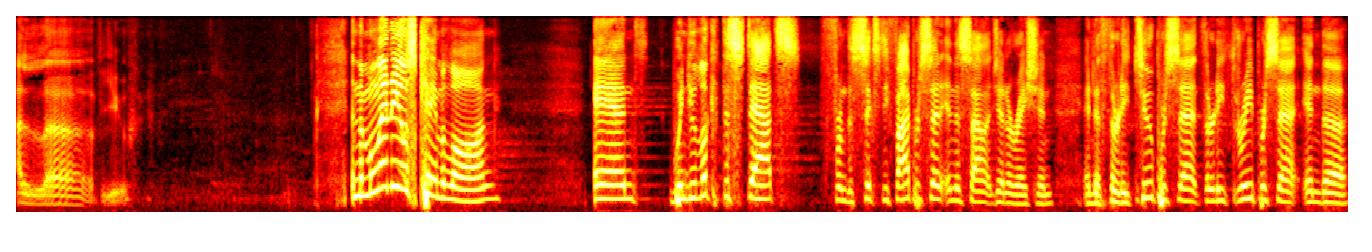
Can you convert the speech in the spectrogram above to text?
I love you. And the millennials came along, and when you look at the stats from the 65% in the silent generation and the 32%, 33% in the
